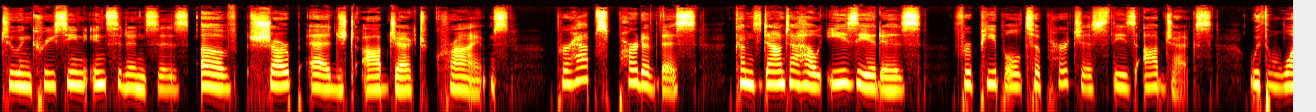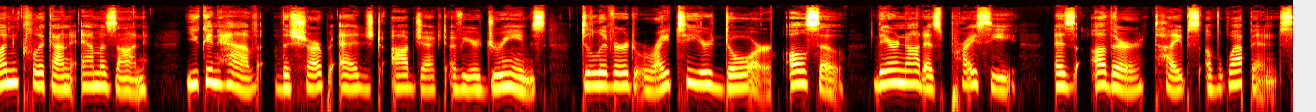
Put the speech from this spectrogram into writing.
to increasing incidences of sharp edged object crimes. Perhaps part of this comes down to how easy it is for people to purchase these objects. With one click on Amazon, you can have the sharp edged object of your dreams delivered right to your door. Also, they're not as pricey as other types of weapons.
